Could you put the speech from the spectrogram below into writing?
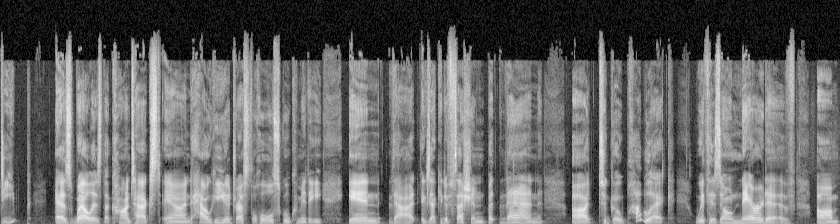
deep as well as the context and how he addressed the whole school committee in that executive session. But then uh, to go public with his own narrative um,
